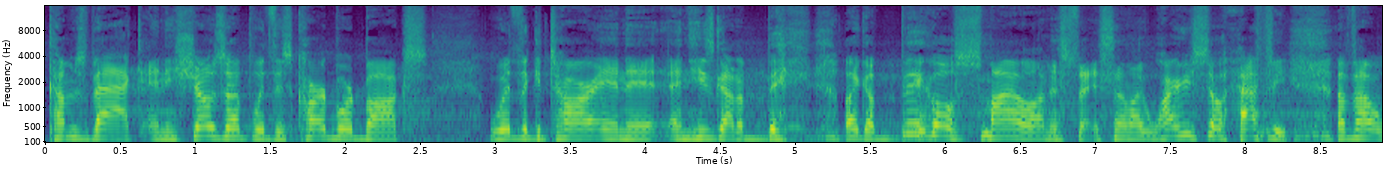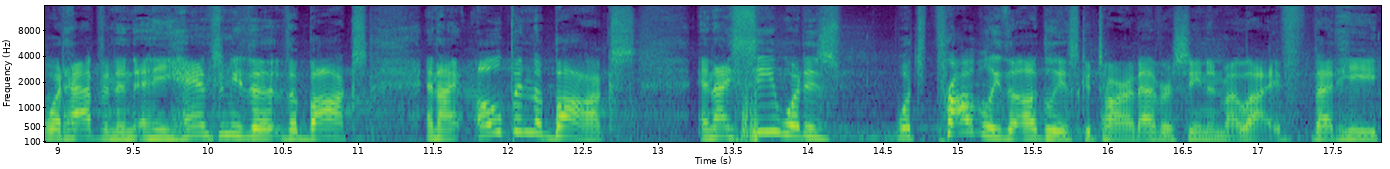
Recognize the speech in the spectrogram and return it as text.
comes back and he shows up with this cardboard box with the guitar in it, and he's got a big, like a big old smile on his face. And I'm like, why are you so happy about what happened? And, and he hands me the, the box, and I open the box, and I see what is what's probably the ugliest guitar I've ever seen in my life that he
